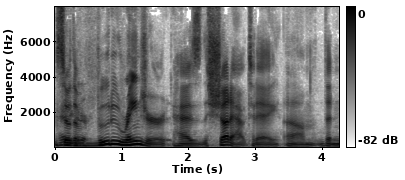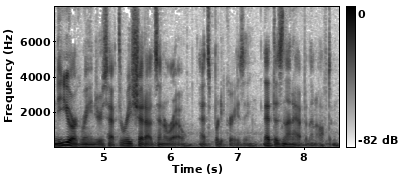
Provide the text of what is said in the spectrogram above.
So Heavy the hitter. Voodoo Ranger has the shutout today. Um, the New York Rangers have three shutouts in a row. That's pretty crazy. That does not happen that often.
